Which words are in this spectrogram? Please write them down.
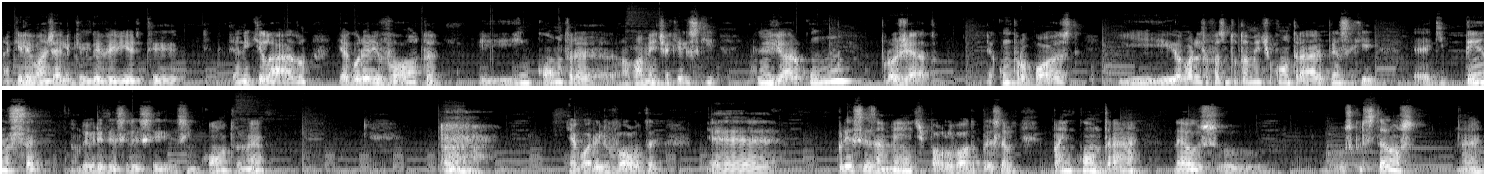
aquele evangelho que ele deveria ter, ter aniquilado, e agora ele volta e, e encontra novamente aqueles que, que enviaram com um projeto, é, com um propósito, e, e agora ele está fazendo totalmente o contrário. Pensa que, é, que tensa, não deveria ter sido esse, esse encontro, né? E agora ele volta é, precisamente, Paulo volta precisamente para encontrar né, os, os, os, cristãos. Né?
